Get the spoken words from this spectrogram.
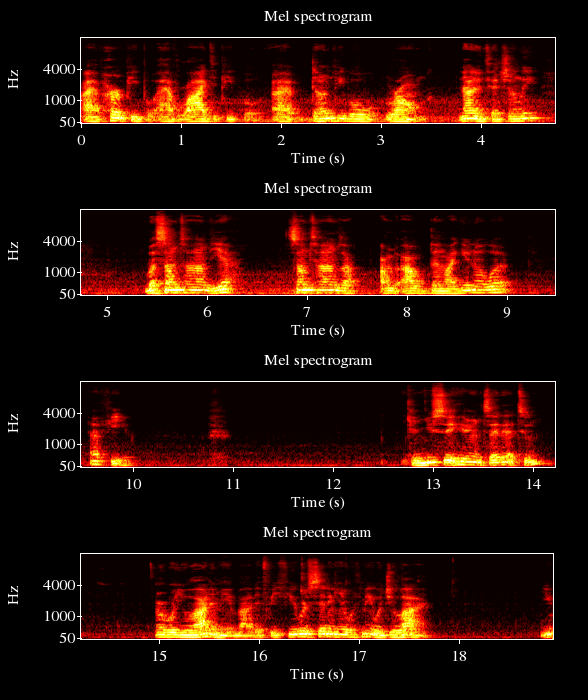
I have hurt people. I have lied to people. I have done people wrong, not intentionally, but sometimes, yeah. Sometimes I, I'm, I've been like, you know what? F you. Can you sit here and say that too? Or will you lie to me about it? If, if you were sitting here with me, would you lie? You,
